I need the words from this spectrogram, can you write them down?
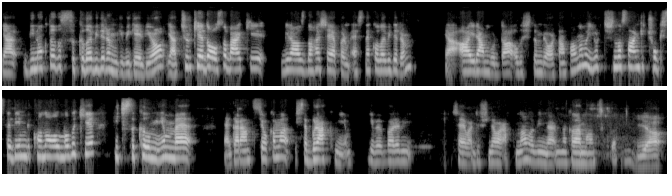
yani bir noktada sıkılabilirim gibi geliyor. Yani Türkiye'de olsa belki biraz daha şey yaparım, esnek olabilirim. Ya ailem burada, alıştığım bir ortam falan ama yurt dışında sanki çok istediğim bir konu olmalı ki hiç sıkılmayayım ve yani garantisi yok ama işte bırakmayayım gibi böyle bir şey var, düşünce var aklımda ama bilmiyorum ne kadar mantıklı. Ya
